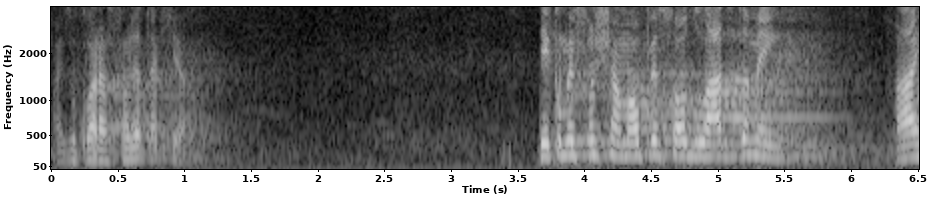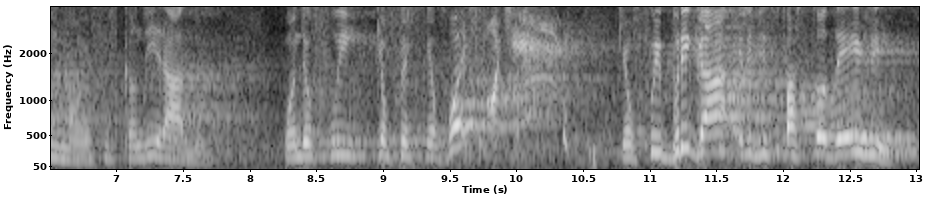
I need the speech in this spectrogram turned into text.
Mas o coração já está aqui, ó. E aí começou a chamar o pessoal do lado também. Ah, irmão, eu fui ficando irado. Quando eu fui, que eu fui assim, eu vou explodir. Que eu fui brigar, ele disse, pastor Dave.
